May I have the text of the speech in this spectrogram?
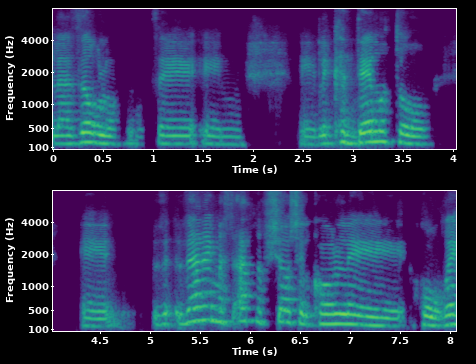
לעזור לו, רוצה לקדם אותו. זה, זה הרי משאת נפשו של כל הורה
